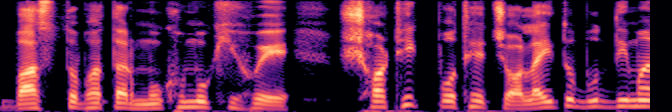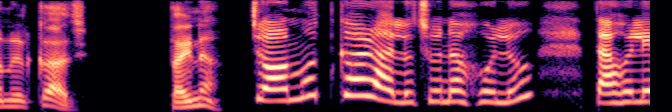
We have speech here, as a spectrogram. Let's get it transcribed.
বাস্তবতার মুখোমুখি হয়ে সঠিক পথে চলাই তো বুদ্ধিমানের কাজ। তাই না? চমৎকার আলোচনা হলো। তাহলে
